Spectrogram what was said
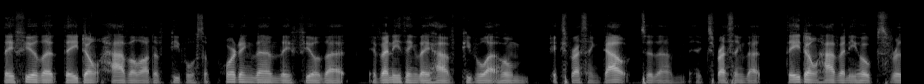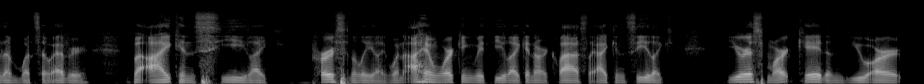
they feel that they don't have a lot of people supporting them. They feel that if anything, they have people at home expressing doubt to them, expressing that they don't have any hopes for them whatsoever. But I can see like personally like when i am working with you like in our class like i can see like you're a smart kid and you are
